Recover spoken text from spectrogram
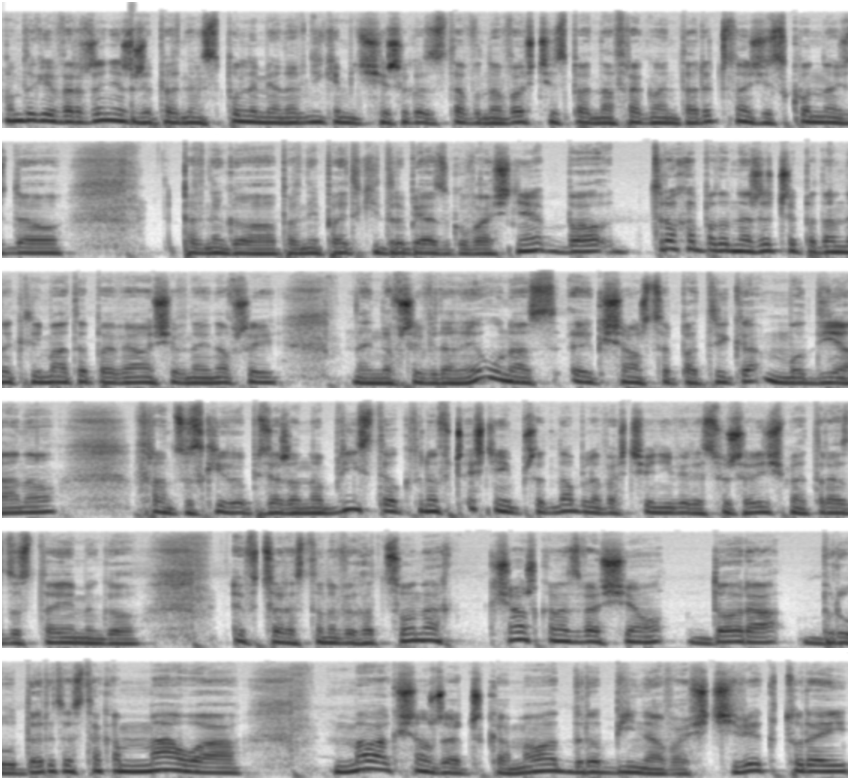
Mam takie wrażenie, że pewnym wspólnym mianownikiem dzisiejszego zestawu nowości jest pewna fragmentaryczność i skłonność do pewnego, pewnej poetyki drobiazgu właśnie, bo trochę podobne rzeczy, podobne klimaty pojawiają się w najnowszej, najnowszej wydanej u nas e, książce Patryka Modiano, francuskiego pisarza noblisty, o którym wcześniej przed Noblem właściwie niewiele słyszeliśmy, a teraz dostajemy go w coraz to nowych odsłonach. Książka nazywa się Dora Bruder. To jest taka mała, mała książeczka, mała drobina właściwie, której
